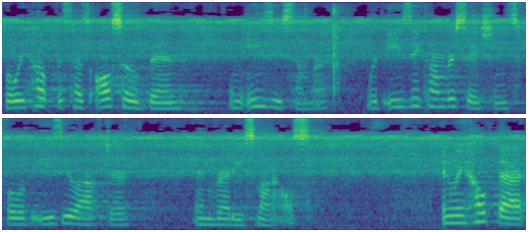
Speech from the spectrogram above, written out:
but we hope this has also been an easy summer with easy conversations full of easy laughter and ready smiles. And we hope that,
